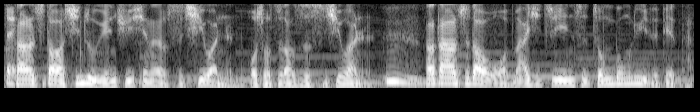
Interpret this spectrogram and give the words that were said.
对，大家知道新竹园区现在有十七万人，我所知道是十七万人。嗯，那大家知道我们爱惜之音是中功率的电台。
